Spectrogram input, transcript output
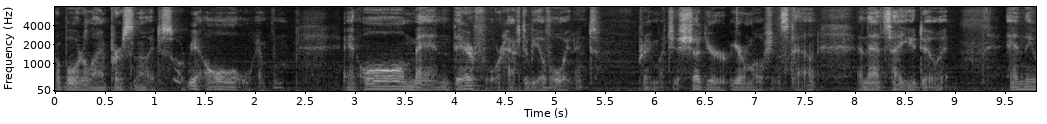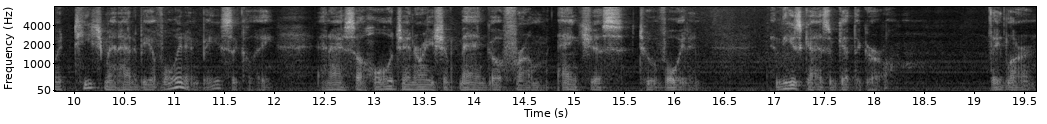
are borderline personality disorder. Yeah, all women. And all men, therefore, have to be avoidant. Pretty much just shut your, your emotions down. And that's how you do it. And they would teach men how to be avoidant, basically. And I saw a whole generation of men go from anxious to avoidant. And these guys would get the girl. They'd learn.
